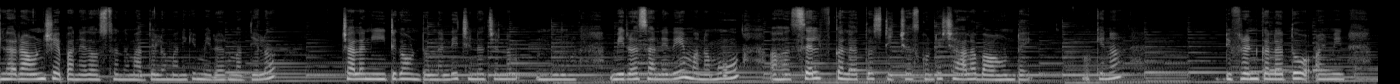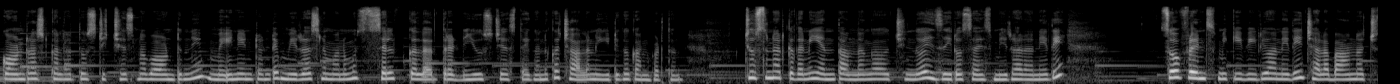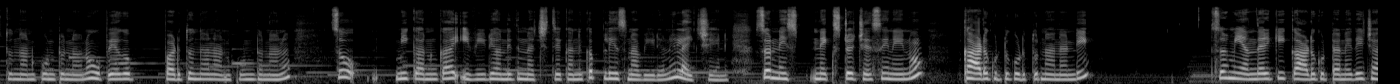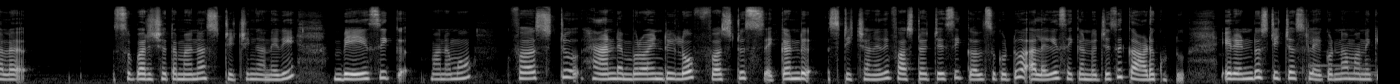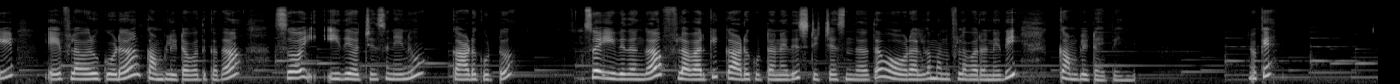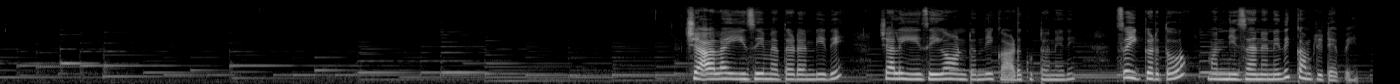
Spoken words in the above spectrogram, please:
ఇలా రౌండ్ షేప్ అనేది వస్తుంది మధ్యలో మనకి మిర్రర్ మధ్యలో. చాలా నీట్గా ఉంటుందండి. చిన్న చిన్న మిర్రర్స్ అనేవి మనము సెల్ఫ్ కలర్తో స్టిచ్ చేసుకుంటే చాలా బాగుంటాయి. ఓకేనా? డిఫరెంట్ కలర్తో ఐ మీన్ కాంట్రాస్ట్ కలర్తో స్టిచ్ చేసినా బాగుంటుంది. మెయిన్ ఏంటంటే మిర్రర్స్ని మనము సెల్ఫ్ కలర్ థ్రెడ్ యూస్ చేస్తే కనుక చాలా నీట్గా కనపడుతుంది. చూస్తున్నారు కదండి ఎంత అందంగా వచ్చిందో ఈ జీరో సైజ్ మిర్రర్ అనేది. సో ఫ్రెండ్స్ మీకు ఈ వీడియో అనేది చాలా బాగా నచ్చుతుంది అనుకుంటున్నాను. ఉపయోగ పడుతుందని అనుకుంటున్నాను. సో మీకు కనుక ఈ వీడియో అనేది నచ్చితే కనుక ప్లీజ్ నా వీడియోని లైక్ చేయండి. సో నెక్స్ట్ నెక్స్ట్ వచ్చేసి నేను కాడగుట్టు కుడుతున్నానండి. సో మీ అందరికీ కాడగుట్టు అనేది చాలా సుపరిచితమైన స్టిచ్చింగ్ అనేది బేసిక్ మనము ఫస్ట్ హ్యాండ్ ఎంబ్రాయిడరీలో ఫస్ట్ సెకండ్ స్టిచ్ అనేది ఫస్ట్ వచ్చేసి గర్ల్స్ కుట్టు అలాగే సెకండ్ వచ్చేసి కాడ కుట్టు. ఈ రెండు స్టిచ్చెస్ లేకుండా మనకి ఏ ఫ్లవర్ కూడా కంప్లీట్ అవ్వదు కదా. సో ఇది వచ్చేసి నేను కాడ కుట్టు. సో ఈ విధంగా ఫ్లవర్కి కాడ కుట్టు అనేది స్టిచ్ చేసిన తర్వాత ఓవరాల్గా మన ఫ్లవర్ అనేది కంప్లీట్ అయిపోయింది. ఓకే? చాలా ఈజీ మెథడ్ అండి ఇది. చాలా ఈజీగా ఉంటుంది ఈ కాడకుట్ట అనేది. సో ఇక్కడతో మన డిజైన్ అనేది కంప్లీట్ అయిపోయింది.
